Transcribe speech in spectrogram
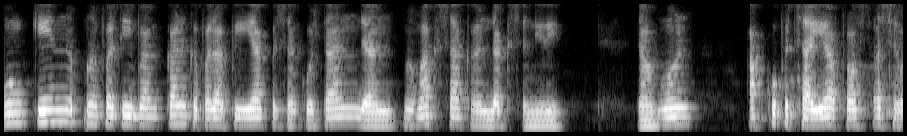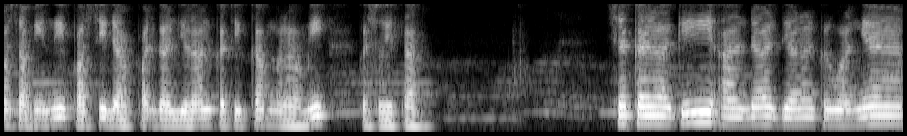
mungkin mempertimbangkan kepada pihak bersangkutan dan memaksa kehendak sendiri. Namun, aku percaya proses semacam ini pasti dapat ganjaran ketika mengalami kesulitan. Sekali lagi ada jalan keluarnya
